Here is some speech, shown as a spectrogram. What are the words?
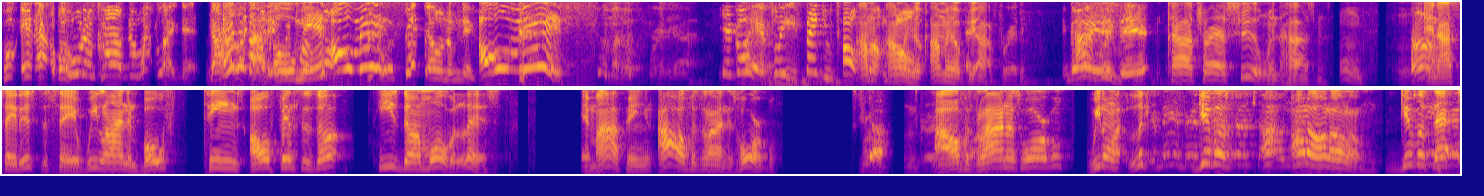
Who, and, uh, but who done carved them up like that? Now, Everybody. Like, Ole we put- Miss. Ole we put Miss. 50 on them niggas. Ole Miss. I'm gonna help Freddie out. Yeah, go ahead, please. Thank you. Talk I'm something. gonna talk. help, I'ma help you out, Freddie. Go I ahead, agree with you. Sid. Kyle Trask should win the Heisman. Uh, And I say this to say, if we lining both teams' offenses up, he's done more with less. In my opinion, our offensive line is horrible. yeah. Our offensive line is horrible. We don't look. Give us. uh, hold on, hold on, hold on. Give us that.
